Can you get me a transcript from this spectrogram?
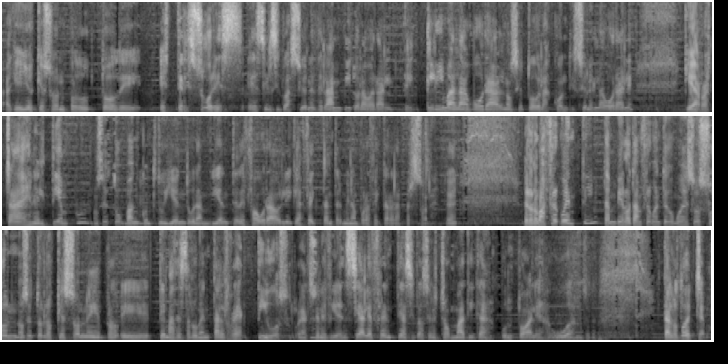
Aquellos que son producto de estresores, es decir, situaciones del ámbito laboral, del clima laboral, ¿no es cierto?, de las condiciones laborales, que arrastradas en el tiempo, ¿no es cierto?, van constituyendo un ambiente desfavorable y que afectan, terminan por afectar a las personas. ¿eh? Pero lo más frecuente, también o tan frecuente como eso, son ¿no los que son eh, eh, temas de salud mental reactivos, reacciones evidenciales frente a situaciones traumáticas puntuales, agudas. Están los dos extremos.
